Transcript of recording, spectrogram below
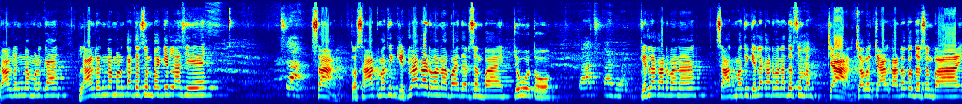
લાલ રંગના મણકા લાલ રંગના મણકા દર્શનભાઈ કેટલા છે? સાત. તો સાતમાંથી કેટલા કાઢવાના ભાઈ દર્શનભાઈ? જુઓ તો. કેટલા કાઢવાના? સાતમાંથી કેટલા કાઢવાના દર્શનભાઈ? ચાર. ચલો ચાર કાઢો તો દર્શનભાઈ.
